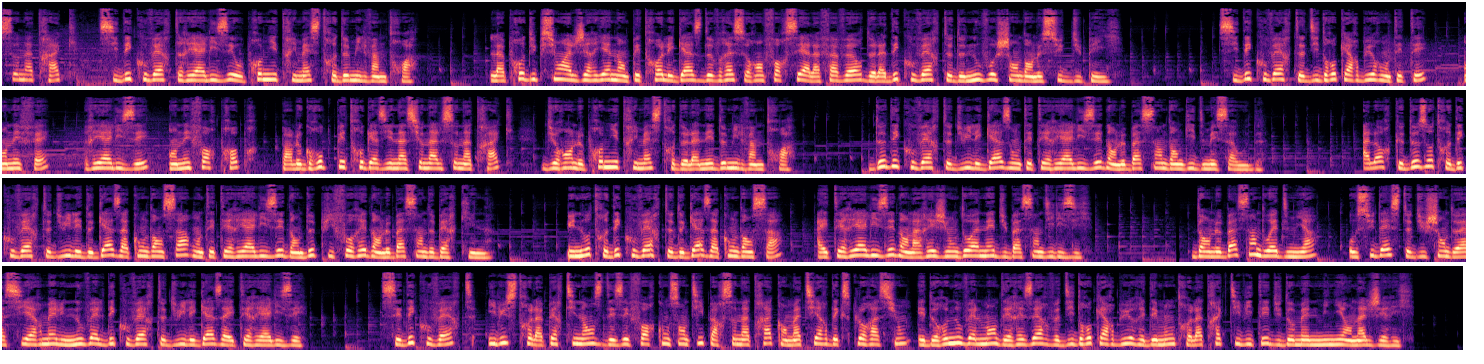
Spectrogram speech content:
Sonatrach, six découvertes réalisées au premier trimestre 2023. La production algérienne en pétrole et gaz devrait se renforcer à la faveur de la découverte de nouveaux champs dans le sud du pays. Six découvertes d'hydrocarbures ont été, en effet, réalisées, en effort propre, par le groupe pétrogazier national Sonatrach, durant le premier trimestre de l'année 2023. Deux découvertes d'huile et gaz ont été réalisées dans le bassin d'Anguide Messaoud alors que deux autres découvertes d'huile et de gaz à condensat ont été réalisées dans deux puits-forêts dans le bassin de Berkine. Une autre découverte de gaz à condensat a été réalisée dans la région d'Oanais du bassin d'Ilizy. Dans le bassin d'Ouedmia, au sud-est du champ de Hassi Hermel, une nouvelle découverte d'huile et gaz a été réalisée. Ces découvertes illustrent la pertinence des efforts consentis par Sonatrach en matière d'exploration et de renouvellement des réserves d'hydrocarbures et démontrent l'attractivité du domaine minier en Algérie.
